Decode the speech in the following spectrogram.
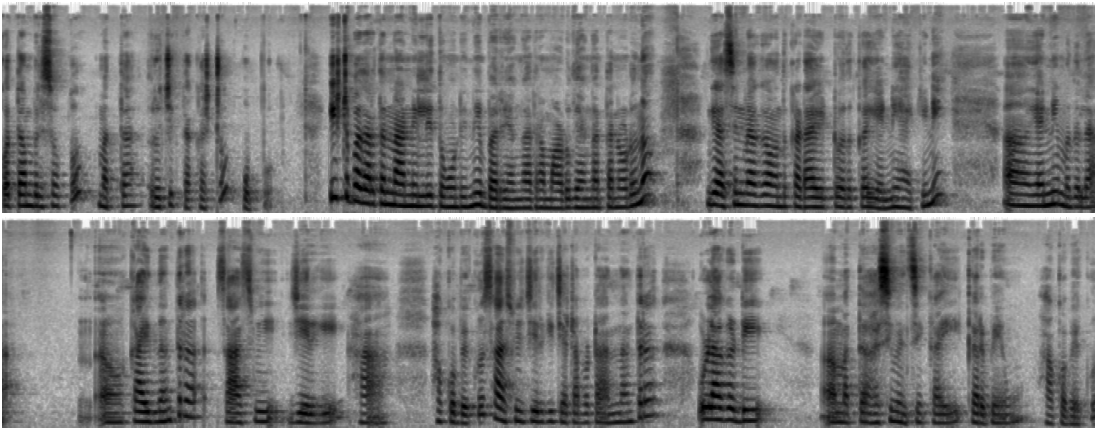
ಕೊತ್ತಂಬರಿ ಸೊಪ್ಪು ಮತ್ತು ರುಚಿಗೆ ತಕ್ಕಷ್ಟು ಉಪ್ಪು. ಇಷ್ಟು ಪದಾರ್ಥ ನಾನು ಇಲ್ಲಿ ತೊಗೊಂಡಿನಿ. ಬರ್ರಿ ಹಂಗಾದ್ರೆ ಮಾಡೋದು ಹೆಂಗಂತ ನೋಡೋಣ ಗ್ಯಾಸಿನ ಮ್ಯಾಗ ಒಂದು ಕಡಾಯಿ ಇಟ್ಟು ಅದಕ್ಕೆ ಎಣ್ಣೆ ಹಾಕಿನಿ. ಎಣ್ಣೆ ಮೊದಲ ಕಾಯ್ದ ನಂತರ ಸಾಸ್ವೆ ಜೀರಿಗೆ ಹಾ ಹಾಕೋಬೇಕು ಸಾಸಿವೆ ಜೀರಿಗೆ ಚಟಪಟ ಅಂದ ನಂತರ ಉಳ್ಳಾಗಡ್ಡಿ ಮತ್ತು ಹಸಿಮೆಣಸಿನ್ಕಾಯಿ ಕರಿಬೇವು ಹಾಕೋಬೇಕು.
